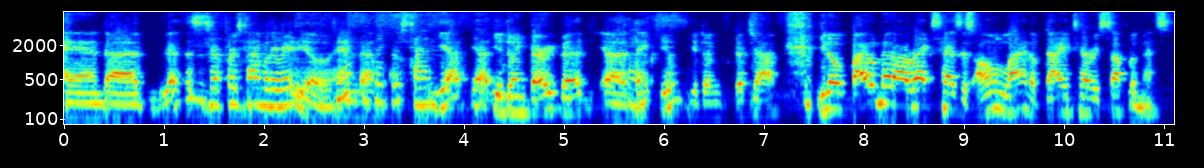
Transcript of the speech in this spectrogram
And uh, this is her first time on the radio. Yeah, and uh, my first time. Yep, yep, you're doing very good. Uh, thank you. You're doing a good job. You know, Biomed RX has its own line of dietary supplements.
